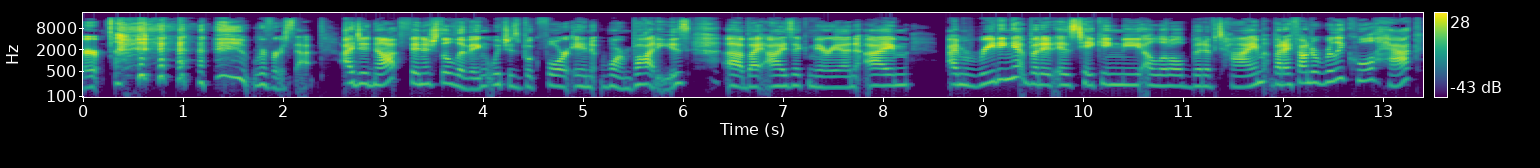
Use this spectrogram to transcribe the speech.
or reverse that. I did not finish The Living, which is book four in Warm Bodies uh, by Isaac Marion. I'm I'm reading it, but it is taking me a little bit of time. But I found a really cool hack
